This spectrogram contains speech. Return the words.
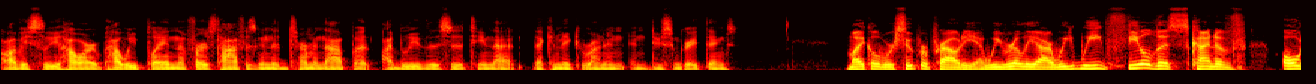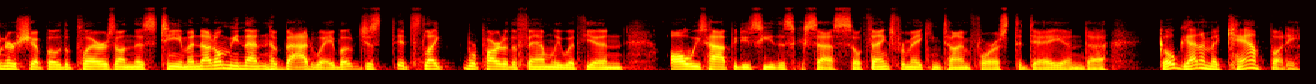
obviously, how our how we play in the first half is going to determine that, but I believe this is a team that, that can make a run and, and do some great things. Michael, we're super proud of you. We really are. We we feel this kind of ownership of the players on this team. And I don't mean that in a bad way, but just it's like we're part of the family with you and always happy to see the success. So thanks for making time for us today and uh, go get him at camp, buddy.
